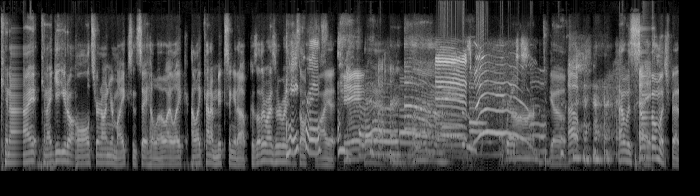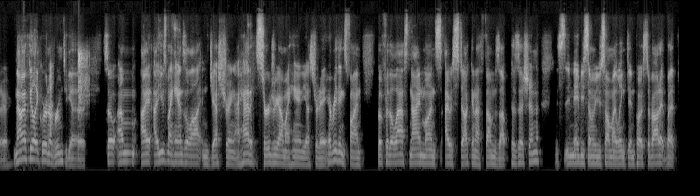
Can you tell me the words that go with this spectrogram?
Can I can I get you to all turn on your mics and say hello? I like I like kind of mixing it up because otherwise everybody's hey, all Chris. quiet. Yeah. Go. Oh. That was so hey. much better. Now I feel like we're in a room together. So um, I, I use my hands a lot in gesturing. I had surgery on my hand yesterday. Everything's fine. But for the last nine months, I was stuck in a thumbs up position. It's, maybe some of you saw my LinkedIn post about it, but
